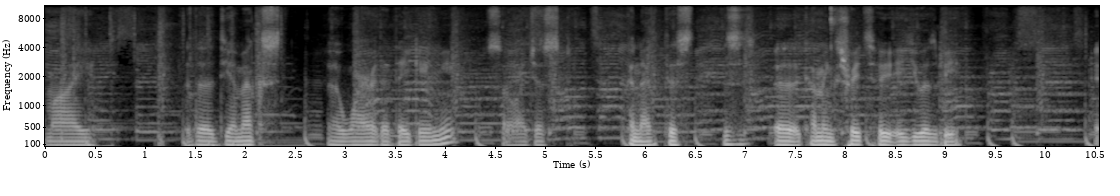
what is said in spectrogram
my the DMX uh, wire that they gave me. So I just connect this. This is uh, coming straight to a USB uh,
